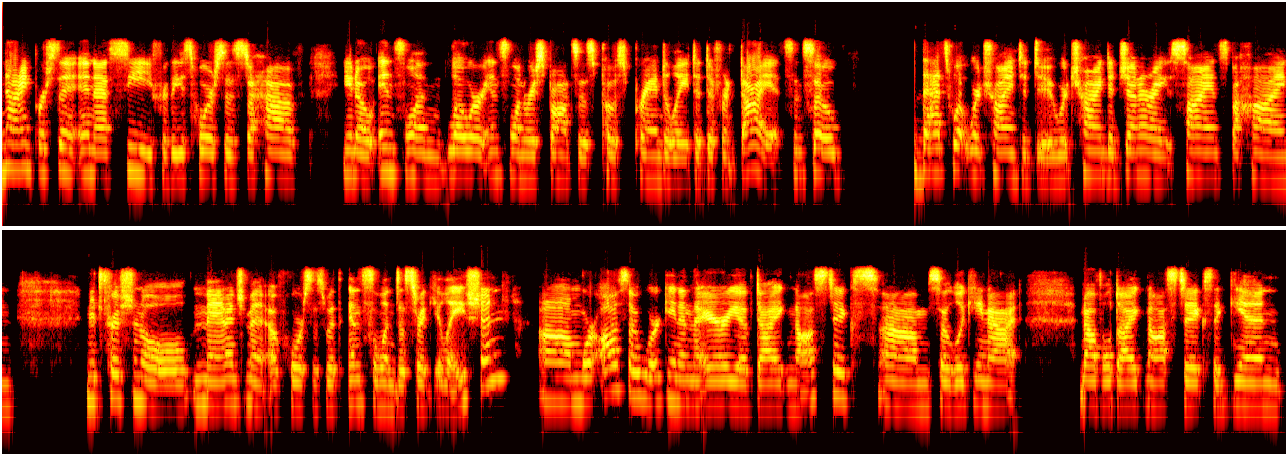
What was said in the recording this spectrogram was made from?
9% NSC for these horses to have, you know, insulin, lower insulin responses postprandially to different diets. And so that's what we're trying to do. We're trying to generate science behind nutritional management of horses with insulin dysregulation. Um, we're also working in the area of diagnostics. Um, so, looking at novel diagnostics, again,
